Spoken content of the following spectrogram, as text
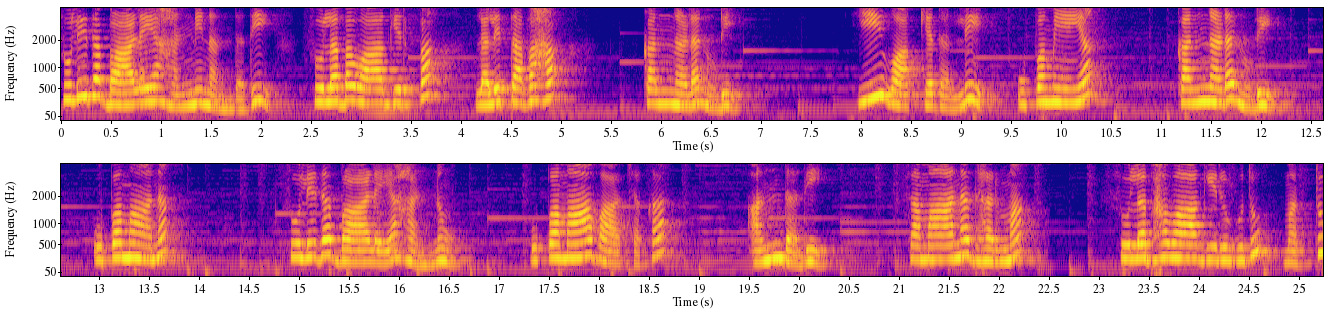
ಸುಲಿದ ಬಾಳೆಯ ಹಣ್ಣಿನಂದದಿ, ಸುಲಭವಾಗಿರ್ಪ ಲಲಿತವಹ ಕನ್ನಡ ನುಡಿ. ಈ ವಾಕ್ಯದಲ್ಲಿ ಉಪಮೇಯ ಕನ್ನಡ ನುಡಿ, ಉಪಮಾನ ಸುಲಿದ ಬಾಳೆಯ ಹಣ್ಣು, ಉಪಮಾವಾಚಕ ಅಂದದಿ. ಸಮಾನ ಧರ್ಮ ಸುಲಭವಾಗಿರುವುದು ಮತ್ತು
